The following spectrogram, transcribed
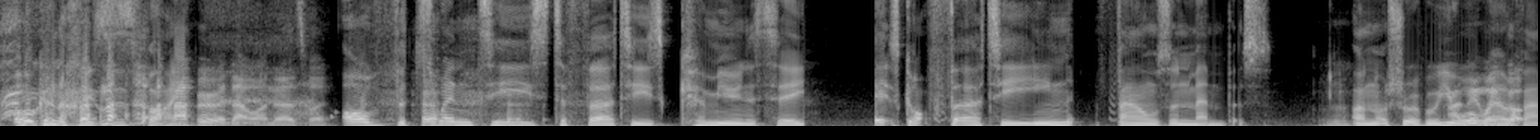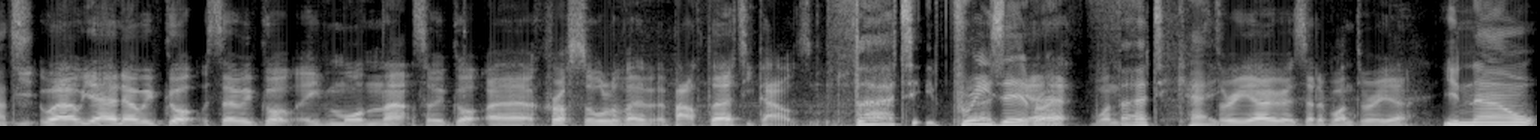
organizer's fine. happy with that one. That's fine. of the 20s to 30s community, it's got 13,000 members. I'm not sure. Were you I mean, aware we've of that? Well, yeah, no, we've got so we've got even more than that. So we've got uh, across all of it about thirty thousand. 30, three zero, one- 30k. Three zero instead of one three. Yeah. You're now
